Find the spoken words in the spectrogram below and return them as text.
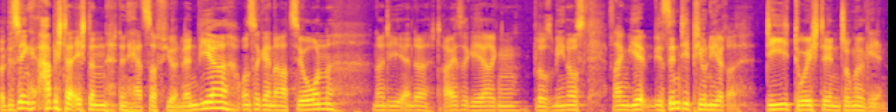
Und deswegen habe ich da echt ein, ein, Herz dafür. Und wenn wir, unsere Generation, ne, die Ende 30-Jährigen plus minus, sagen wir, wir sind die Pioniere, die durch den Dschungel gehen,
